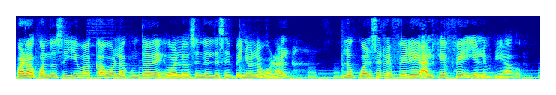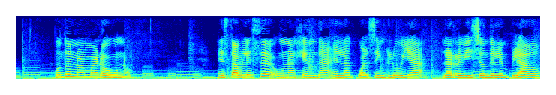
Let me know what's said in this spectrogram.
para cuando se lleva a cabo la Junta de Evaluación del Desempeño Laboral, lo cual se refiere al jefe y al empleado. Punto número 1. Establece una agenda en la cual se incluya la revisión del empleado,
